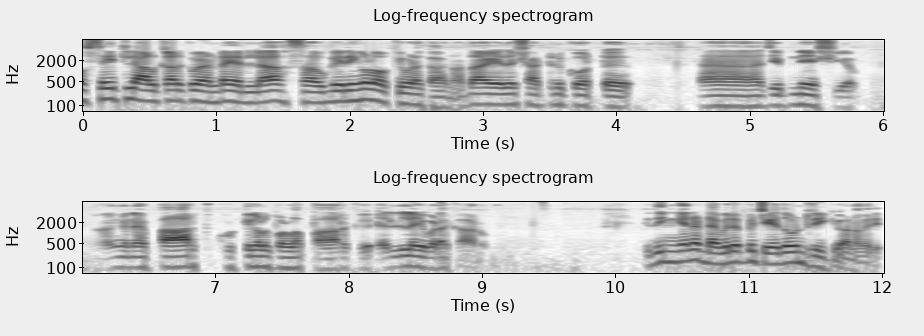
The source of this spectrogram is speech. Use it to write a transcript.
സൊസൈറ്റിയിലെ ആൾക്കാർക്ക് വേണ്ട എല്ലാ സൗകര്യങ്ങളും ഒക്കെ ഇവിടെ കാണും. അതായത് ഷട്ടിൽ കോർട്ട് ജിംനേഷ്യം അങ്ങനെ പാർക്ക് കുട്ടികൾക്കുള്ള പാർക്ക് എല്ലാം ഇവിടെ കാണും. ഇതിങ്ങനെ ഡെവലപ്പ് ചെയ്തുകൊണ്ടിരിക്കുകയാണ് അവർ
